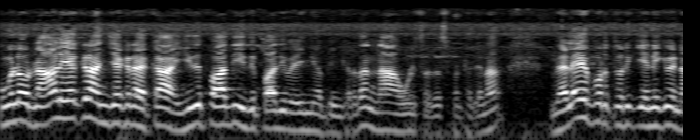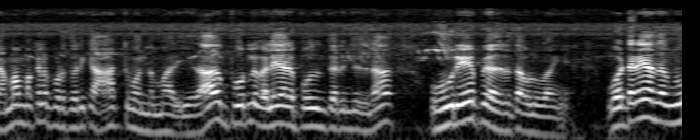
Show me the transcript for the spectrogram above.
உங்களை ஒரு நாலு ஏக்கர் அஞ்சு ஏக்கர் அக்கா இது பாதி இது பாதி வைங்க அப்படிங்கிறத நான் உங்களுக்கு சஜஸ்ட் பண்ணுறது ஏன்னா விலையை பொறுத்த வரைக்கும் என்றைக்குமே நம்ம மக்களை பொறுத்த வரைக்கும் ஆட்டு வந்த மாதிரி. ஏதாவது பொருள் விளையாட போதும் தெரிஞ்சதுன்னா ஊரே போய் அதில் தான் விழுவாங்க. உடனே அந்த நூ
